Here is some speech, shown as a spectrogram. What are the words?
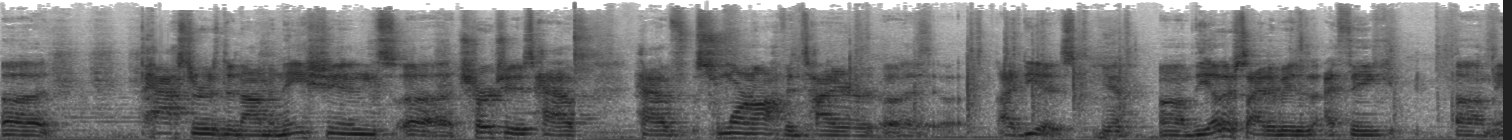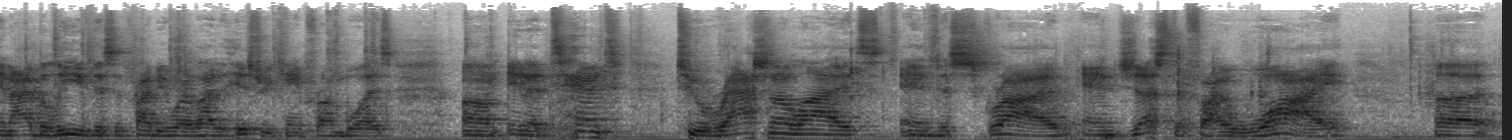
uh, pastors denominations uh, churches have have sworn off entire uh, ideas. Yeah. Um, the other side of it is, I think, um, and I believe this is probably where a lot of the history came from, was um, an attempt to rationalize and describe and justify why uh,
